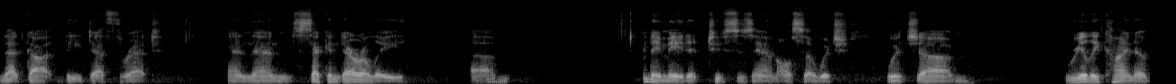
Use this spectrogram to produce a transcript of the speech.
that got the death threat, and then secondarily. Um, they made it to Suzanne also, which which um, really kind of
